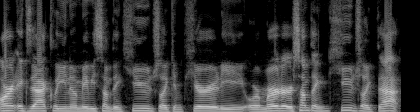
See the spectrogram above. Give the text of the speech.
aren't exactly you know maybe something huge like impurity or murder or something huge like that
